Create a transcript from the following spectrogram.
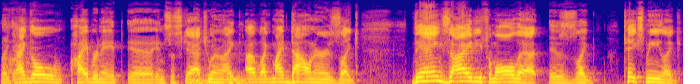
Like I go hibernate uh, in Saskatchewan, and I, I like my downer is like the anxiety from all that is like takes me like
